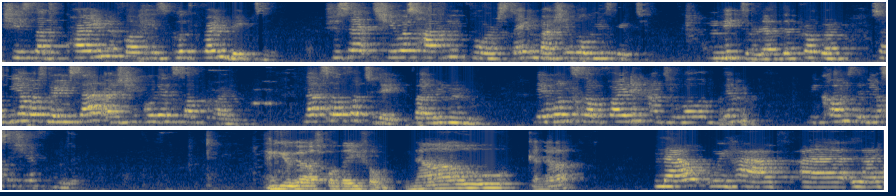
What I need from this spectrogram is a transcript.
she started crying for his good friend Victor. She said she was happy for staying, but she will miss Victor. When Victor left the program, Sofia was very sad and she couldn't stop crying. That's all for today, but remember, they won't stop fighting until one of them becomes the new chef ruler. Thank you guys for the info. Now, Candela. Now we have a live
